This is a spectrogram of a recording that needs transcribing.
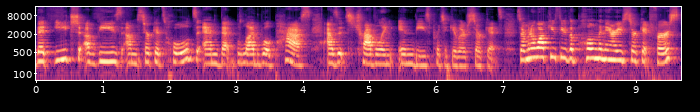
that each of these um, circuits holds and that blood will pass as it's traveling traveling in these particular circuits. So I'm going to walk you through the pulmonary circuit first.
